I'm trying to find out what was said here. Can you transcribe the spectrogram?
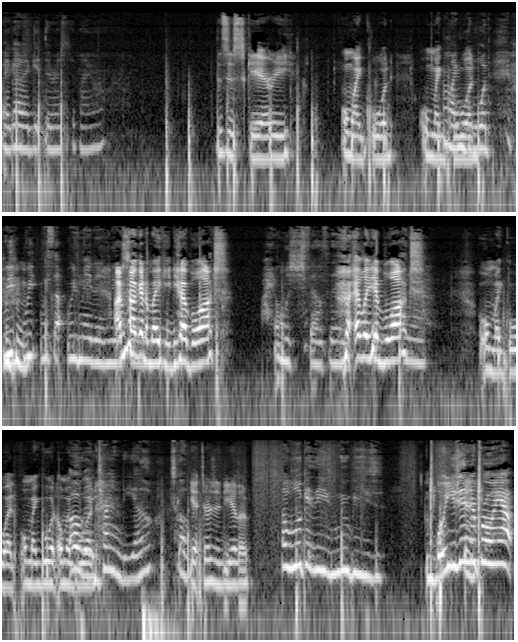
Wait, I gotta get the rest of my. This is scary. Oh my god. Oh my Oh my god. god. We, we, we thought we made new I'm not gonna make it. You have blocks? I almost just fell through. Ella, you have blocks? Yeah. Oh my god. Oh my god. Oh my god. Oh, they turn into yellow. Let's go. Yeah, turns into yellow. Oh, look at these newbies. Boy, He's in there throwing out.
